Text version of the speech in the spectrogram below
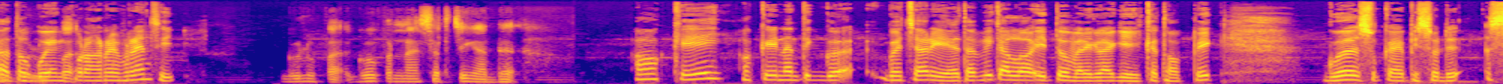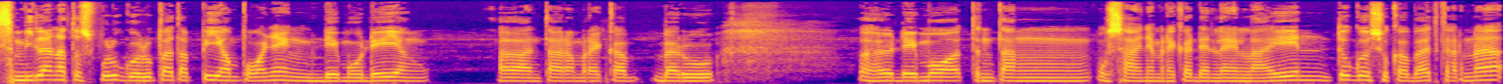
atau gue yang kurang referensi? Gue lupa. Gue pernah searching ada. Oke, okay, oke okay, nanti gue gue cari ya. Tapi kalau itu balik lagi ke topik, gue suka episode 9 atau 10 gue lupa. Tapi yang pokoknya yang demo day yang uh, antara mereka baru uh, demo tentang usahanya mereka dan lain-lain itu gue suka banget karena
